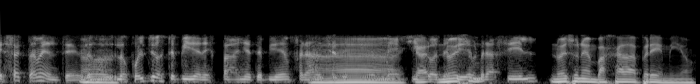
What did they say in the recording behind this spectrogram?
Exactamente. Los, políticos te piden España, te piden Francia, te piden ah, México, te piden Brasil. No es una embajada premio.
